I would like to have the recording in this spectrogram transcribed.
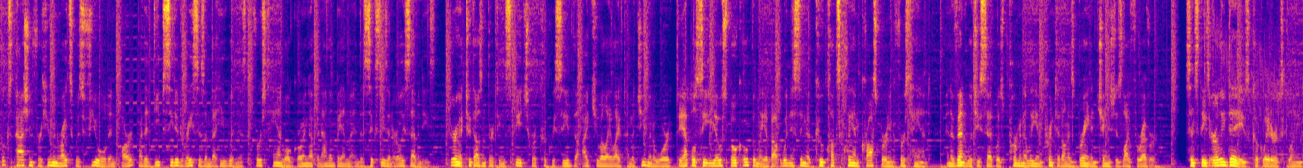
Cook's passion for human rights was fueled in part by the deep seated racism that he witnessed firsthand while growing up in Alabama in the 60s and early 70s. During a 2013 speech where Cook received the IQLA Lifetime Achievement Award, the Apple CEO spoke openly about witnessing a Ku Klux Klan cross burning firsthand, an event which he said was permanently imprinted on his brain and changed his life forever. Since these early days, Cook later explained,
